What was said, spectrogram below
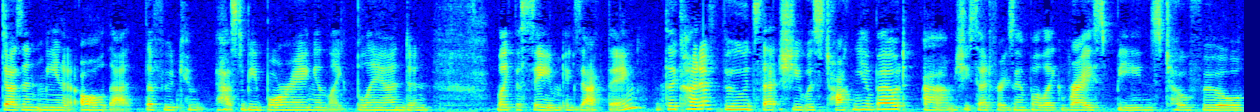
doesn't mean at all that the food can has to be boring and like bland and like the same exact thing. The kind of foods that she was talking about, um, she said, for example, like rice, beans, tofu,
